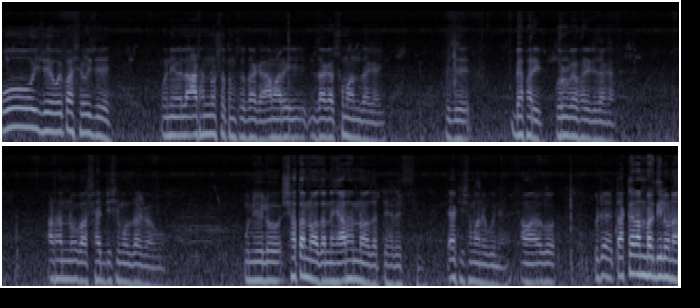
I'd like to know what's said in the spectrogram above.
ওই যে, ওই পাশে, ওই যে। উনি হলো আঠান্ন শতাংশ জায়গা, আমার এই জায়গার সমান জায়গায়। ওই যে ব্যাপারীর, গরুর ব্যাপারীর জায়গা। আঠান্ন বা ষাট ডিসিমল জায়গা ও। উনি হইল সাতান্ন হাজার নাকি আঠান্ন হাজার টাকা বেচছে একই সমানে বই না আমার ওইটা ট্রাক্টর আনবার দিল না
